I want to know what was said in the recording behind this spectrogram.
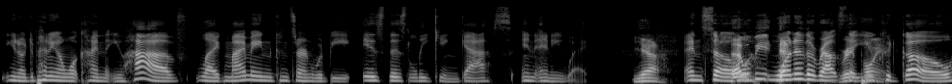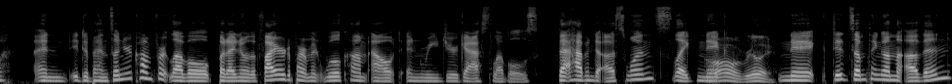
you know depending on what kind that you have like my main concern would be is this leaking gas in any way Yeah. and so That would be- one that- of the routes that you point. could go, and it depends on your comfort level, but I know the fire department will come out and read your gas levels. That happened to us once. Like Nick Oh, really? Nick did something on the oven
